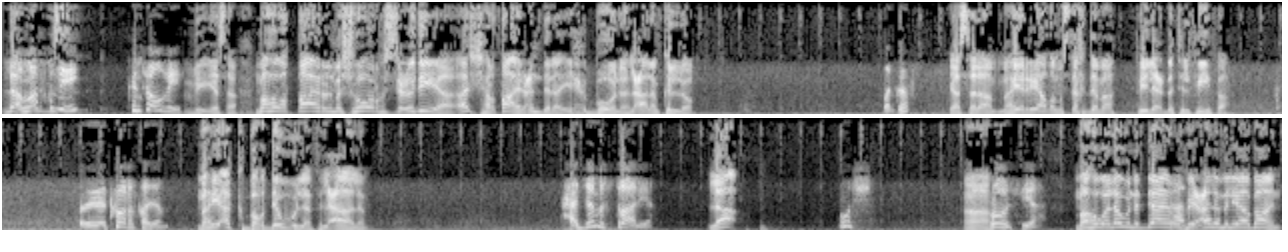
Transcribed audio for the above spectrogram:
لا بس- في control V V ما هو الطائر المشهور في السعودية؟ أشهر طائر عندنا يحبونه العالم كله. صقر يا سلام ما هي الرياضة المستخدمة في لعبة الفيفا؟ كرة قدم ما هي أكبر دولة في العالم؟ حجم أستراليا لا وش؟ آه. روسيا ما هو لون الدائرة في علم اليابان؟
